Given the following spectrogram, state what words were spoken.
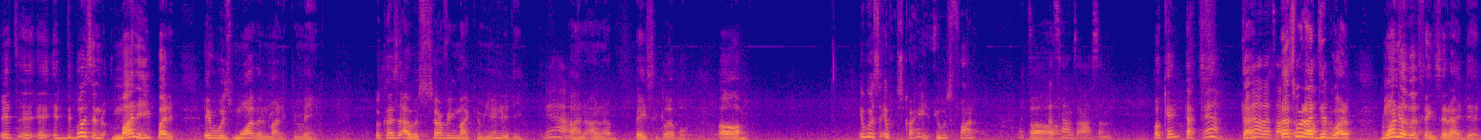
it. It, it wasn't money, but it, it was more than money to me, because I was serving my community yeah. on, on a basic level. Um, it was it was great. It was fun. That's- uh, that sounds awesome. Okay, that's Yeah. That, No, that's aw- that's what that's I did. One one of the things that I did,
